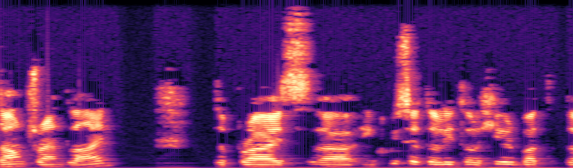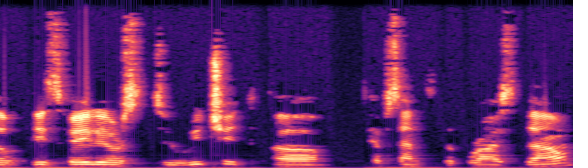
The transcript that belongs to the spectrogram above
downtrend line. The price uh, increased a little here, but the, these failures to reach it uh, have sent the price down.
